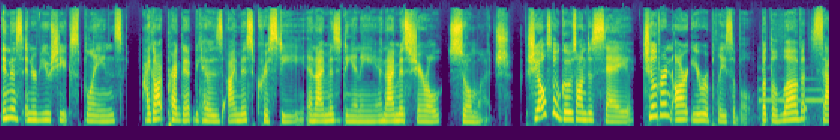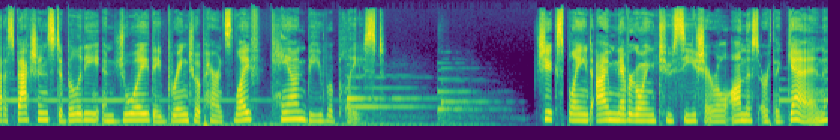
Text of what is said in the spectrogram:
In this interview, she explains I got pregnant because I miss Christie and I miss Danny and I miss Cheryl so much. She also goes on to say children are irreplaceable, but the love, satisfaction, stability, and joy they bring to a parent's life can be replaced. She explained, I'm never going to see Cheryl on this earth again.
